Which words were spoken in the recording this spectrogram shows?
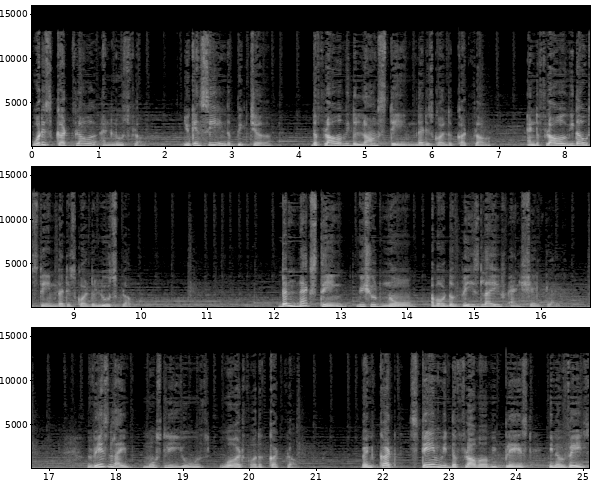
what is cut flower and loose flower? You can see in the picture the flower with the long stem that is called the cut flower and the flower without stem that is called the loose flower. The next thing we should know about the vase life and shelf life. Vase life mostly use word for the cut flower. When cut stem with the flower we placed in a vase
